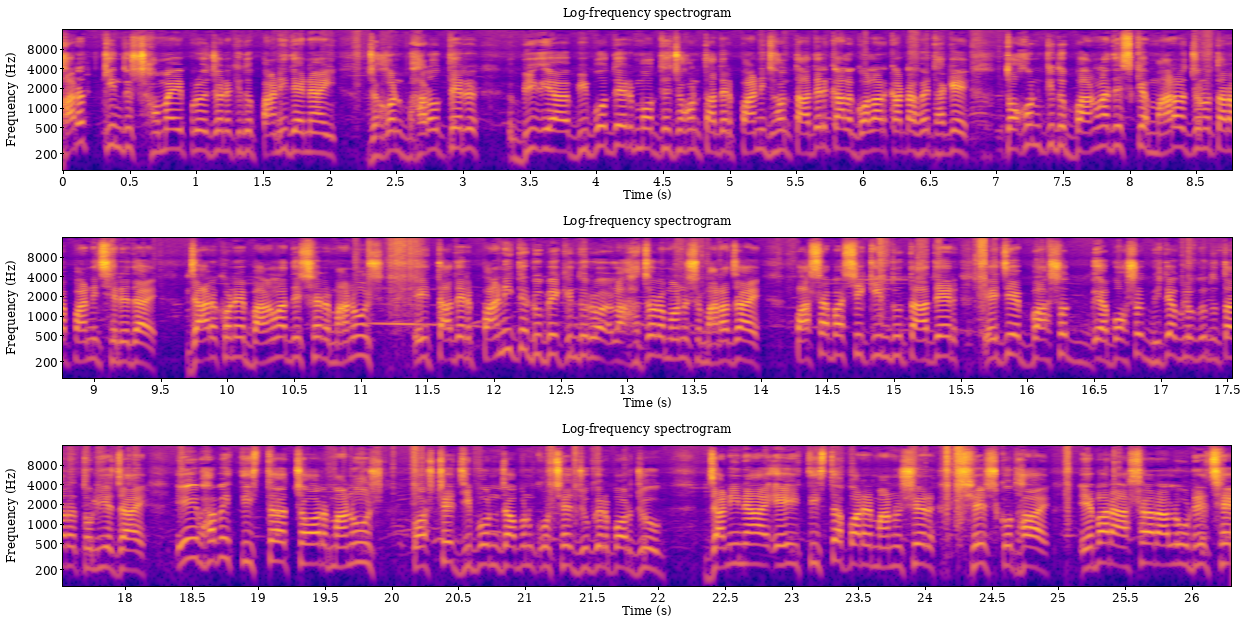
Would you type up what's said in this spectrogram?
ভারত কিন্তু সময় প্রয়োজনে কিন্তু পানি দেয় নাই। যখন ভারতের বিপদের মধ্যে যখন তাদের পানি, যখন তাদের কাল গলার কাটা হয়ে থাকে, তখন কিন্তু বাংলাদেশকে মারার জন্য তারা পানি ছেড়ে দেয়। যার কারণে বাংলাদেশের মানুষ এই তাদের পানিতে ডুবে কিন্তু হাজারো মানুষ মারা যায়। পাশাপাশি কিন্তু তাদের এই যে বাসত, বসত ভিটাগুলো কিন্তু তারা তলিয়ে যায়। এইভাবে তিস্তা চর মানুষ কষ্টে জীবন যাপন করছে যুগের পর যুগ। জানি না এই তিস্তা পাড়ের মানুষের শেষ কোথায়। এবার আশার আলো উঠেছে।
